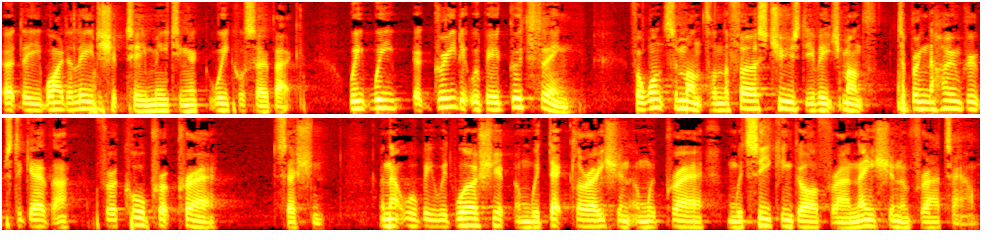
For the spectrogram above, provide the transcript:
at the wider leadership team meeting a week or so back, we, we agreed it would be a good thing for once a month on the first Tuesday of each month to bring the home groups together for a corporate prayer session. And that will be with worship and with declaration and with prayer and with seeking God for our nation and for our town.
